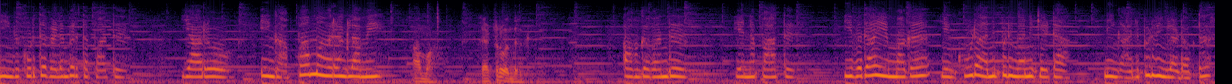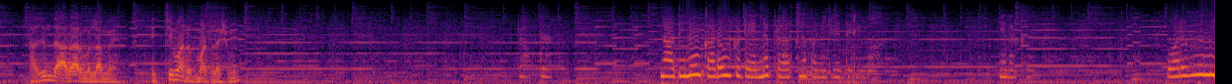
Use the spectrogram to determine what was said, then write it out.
நீங்க கொடுத்த விளம்பரத்தை பார்த்து யாரோ எங்க அப்பா அம்மா வராங்களாமே. ஆமா லெட்டர் வந்திருக்கு. அவங்க வந்து என்னை பார்த்து இவ தான் என் மக என் கூட அனுப்பிடுங்கன்னு கேட்டா நீங்க அனுப்பிடுவீங்களா டாக்டர்? தகுந்த ஆதாரம் இல்லாம நிச்சயமா அனுப்ப மாட்டேன் லட்சுமி. டாக்டர் நான் தினம் கடவுள்கிட்ட என்ன பிரார்த்தனை பண்ணிக்கிறேன் தெரியுமா? எனக்கு உறவுன்னு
